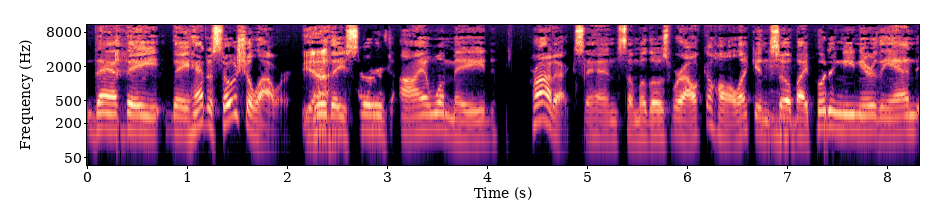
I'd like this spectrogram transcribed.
that they they had a social hour Yeah. where they served Iowa made products, and some of those were alcoholic. And Mm-hmm. so, by putting me near the end,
